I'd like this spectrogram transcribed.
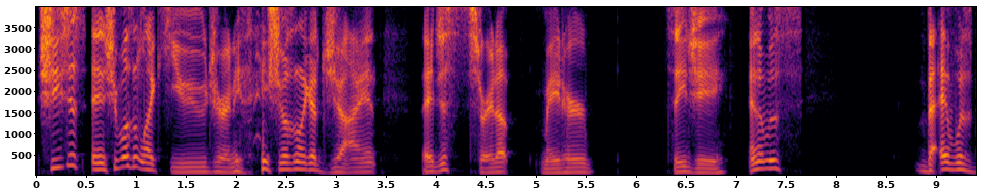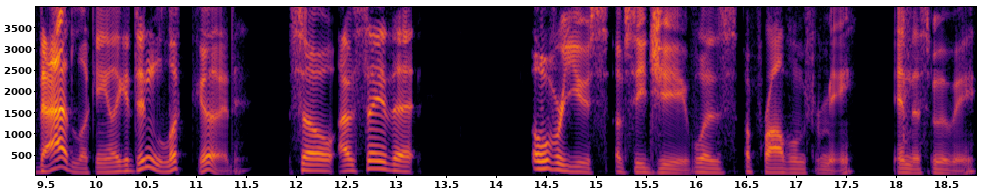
she's just and she wasn't like huge or anything. She wasn't like a giant. They just straight up made her CG, and it was it was bad looking. Like it didn't look good. So I would say that overuse of CG was a problem for me in this movie.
